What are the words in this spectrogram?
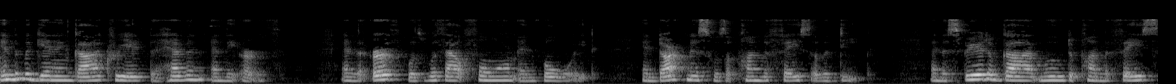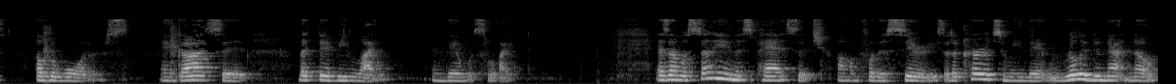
In the beginning, God created the heaven and the earth. And the earth was without form and void, and darkness was upon the face of the deep. And the Spirit of God moved upon the face of the waters. And God said, Let there be light. And there was light. As I was studying this passage um, for this series, it occurred to me that we really do not know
